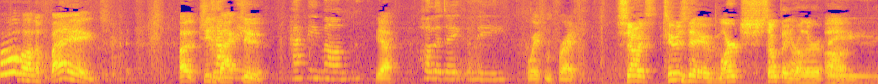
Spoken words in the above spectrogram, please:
Oh, the bags. Oh, she's a bag too. Happy mum, Yeah, holiday for me. away from Fred. So it's Tuesday, March something or other. Uh, The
